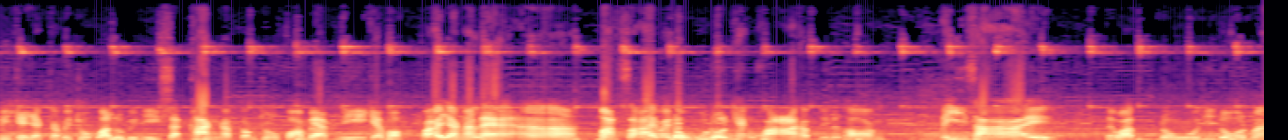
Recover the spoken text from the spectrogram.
นี่แกอยากจะไปชกวันลูบินอีกสักครั้งครับต้องโชว์ฟอร์มแบบนี้แกบอกว่าอย่างนั้นแหละอ่าหมัดซ้ายไปโดนโดนแข้งขวาครับดินทองตีซ้าย แต่ว่าดูที่โดนมา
